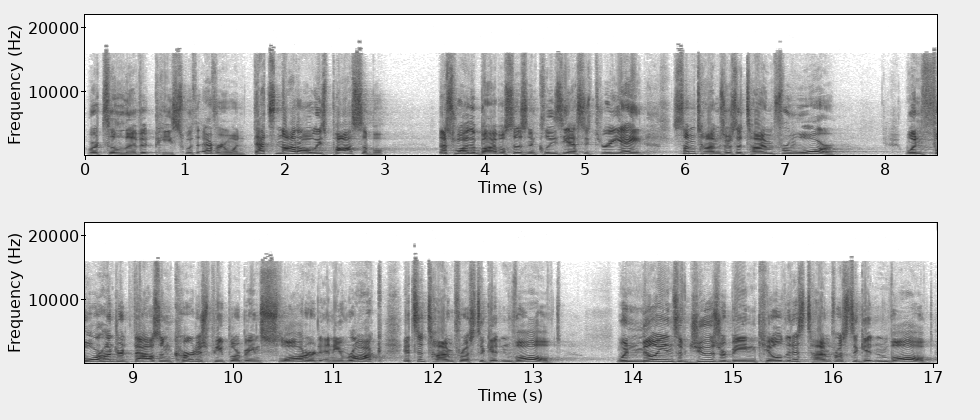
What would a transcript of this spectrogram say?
we're to live at peace with everyone. That's not always possible. That's why the Bible says in Ecclesiastes 3:8, sometimes there's a time for war. When 400,000 Kurdish people are being slaughtered in Iraq, it's a time for us to get involved. When millions of Jews are being killed, it is time for us to get involved.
